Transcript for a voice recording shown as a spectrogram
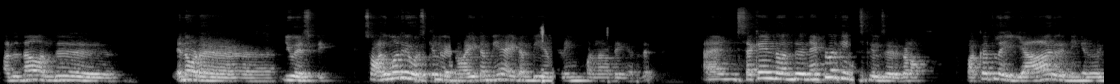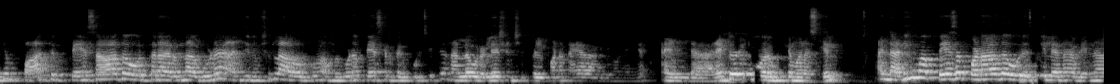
அதுதான் வந்து என்னோட யூஎஸ்பி ஸோ அது மாதிரி ஒரு ஸ்கில் வேணும். ஐட்டம் ஏ ஐட்டம் பி எப்படி லிங்க் பண்ணலாம் அப்படிங்கிறது. அண்ட் செகண்ட் வந்து நெட்ஒர்க்கிங் ஸ்கில்ஸ் இருக்கணும். பக்கத்துல யாரு நீங்க இது வரைக்கும் பார்த்து பேசாத ஒருத்தரா இருந்தா கூட அஞ்சு நிமிஷத்துல அவங்க அவங்க கூட பேசுறதுக்கு பிடிச்சிட்டு நல்ல ஒரு ரிலேஷன்ஷிப் பில்ட் பண்ண தயாரா இருக்கணும் நீங்க. அண்ட் நெட்ஒர்க்கிங் uh, ஒரு முக்கியமான ஸ்கில் அண்ட் அதிகமா பேசப்படாத ஒரு ஸ்கில் என்ன அப்படின்னா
